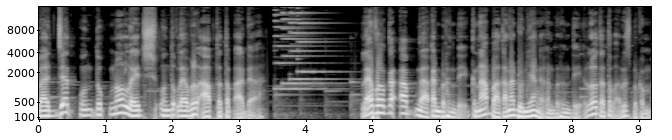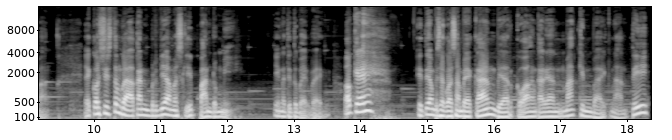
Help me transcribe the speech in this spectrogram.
budget untuk knowledge untuk level up tetap ada level ke up nggak akan berhenti. Kenapa? Karena dunia nggak akan berhenti. Lo tetap harus berkembang. Ekosistem nggak akan berdiam meski pandemi. Ingat itu baik-baik. Oke, itu yang bisa gue sampaikan biar keuangan kalian makin baik nanti.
